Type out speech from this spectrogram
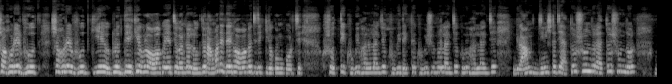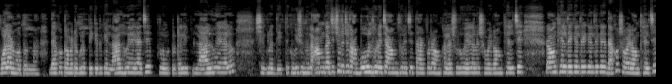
শহরের ভূত শহরের ভূত গিয়ে ওগুলো দেখে পুরো অবাক হয়ে যাচ্ছে। ওখানকার লোকজন আমাদের দেখে অবাক হচ্ছে যে কীরকম করছে। সত্যি খুবই ভালো লাগছে, খুবই দেখতে খুবই সুন্দর লাগছে, খুবই ভালো লাগছে। গ্রাম জিনিসটা যে এত সুন্দর এত সুন্দর বলার মতন না। দেখো টমেটোগুলো পেকে পেকে লাল হয়ে গেছে, পুরো টোটালি লাল হয়ে গেল। সেগুলো দেখতে খুবই সুন্দর আম গাছে ছোটো ছোটো বোল ধরেছে, আম ধরেছে, তারপর রং খেলা শুরু হয়ে গেল, সবাই রং খেলছে। রং খেলতে খেলতে খেলতে খেলতে, দেখো সবাই রং খেলছে।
